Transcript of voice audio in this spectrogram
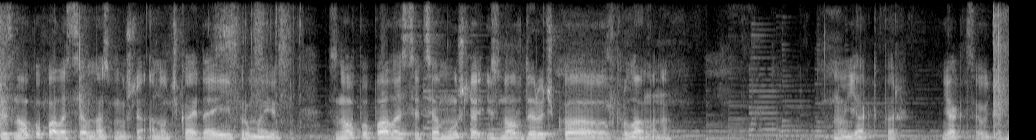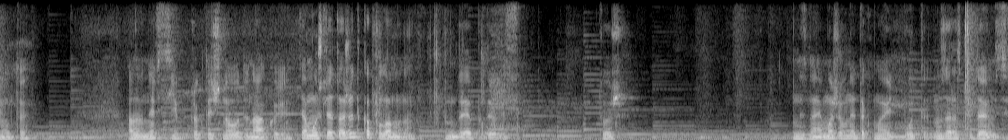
Це знов попалася в нас мушля. А ну чекай, дай я її промию. Знов попалася ця мушля і знов дирочка проламана. Ну як тепер? Як це одягнути? Але вони всі практично одинакові. Ця мушля теж така поламана? Ну, де я подивлюсь. Тож. Не знаю, може вони так мають бути. Ну зараз подивимося.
